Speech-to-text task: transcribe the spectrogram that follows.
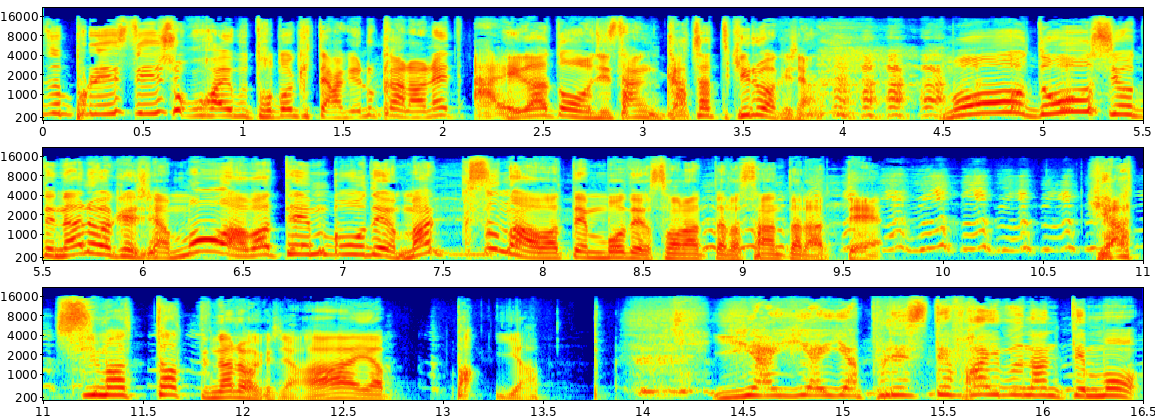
ずプレイステーション5届けてあげるからね。ありがとう、おじさん。ガチャって切るわけじゃん。もうどうしようってなるわけじゃん。もう慌てんぼうだよ。マックスの慌てんぼうだよ、そうなったらサンタだって。やっちまったってなるわけじゃん。ああ、やっぱ、やっぱ。いやいやいや、プレステ5なんても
